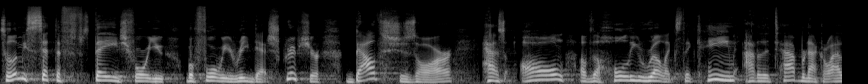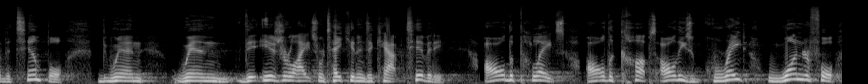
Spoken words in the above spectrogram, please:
So let me set the stage for you before we read that scripture. Belshazzar has all of the holy relics that came out of the tabernacle, out of the temple when, when the Israelites were taken into captivity. All the plates, all the cups, all these great, wonderful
